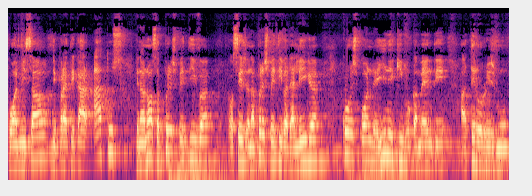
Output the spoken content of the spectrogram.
com a missão de praticar atos que, na nossa perspectiva, ou seja, na perspectiva da Liga, corresponde inequivocamente a terrorismo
